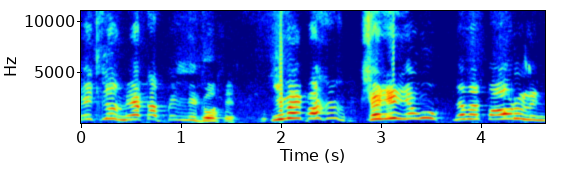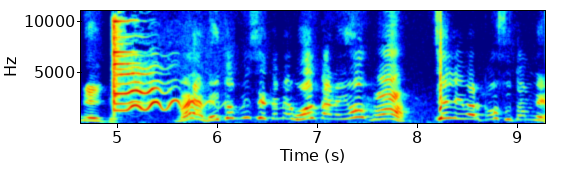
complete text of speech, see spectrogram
કેટલું મેકઅપ કરી લીધો છે? એમાં પાછું શરીર એવું એમાં પાવડું લઈને દઈ ગયો. મારા મેકઅપ વિશે તમે બોલતા નહીં હો. હા. છેલ્લી વાર કહું છું તમને.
